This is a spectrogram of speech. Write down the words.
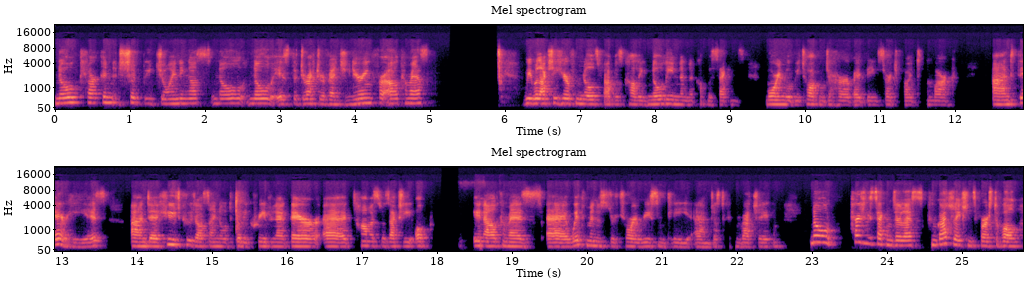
Noel Clerkin should be joining us. Noel, Noel is the Director of Engineering for Alkermes. We will actually hear from Noel's fabulous colleague, Noeleen, in a couple of seconds. Maureen will be talking to her about being certified to the mark. And there he is. And a huge kudos, I know, to Billy Creven out there. Uh, Tomás was actually up in Alkermes uh, with Minister Troy recently, um, just to congratulate him. No, 30 seconds or less. Congratulations, first of all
